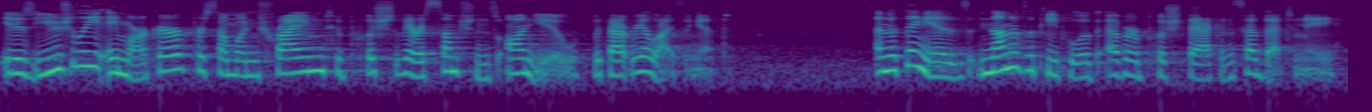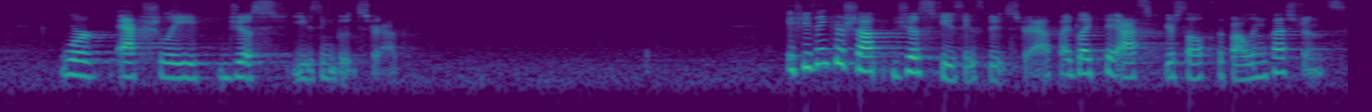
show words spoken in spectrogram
It is usually a marker for someone trying to push their assumptions on you without realizing it. And the thing is, none of the people who have ever pushed back and said that to me were actually just using Bootstrap. If you think your shop just uses Bootstrap, I'd like to ask yourself the following questions.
